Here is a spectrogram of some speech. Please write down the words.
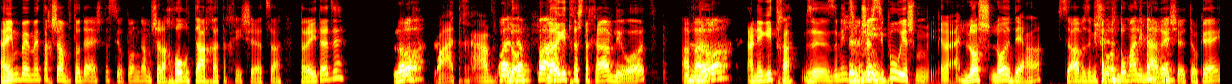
האם באמת עכשיו, אתה יודע, יש את הסרטון גם של החור תחת, אחי, שיצא. אתה ראית את זה? לא, וואי, אתה חייב... לא? לא אגיד לך שאתה חייב לראות, אבל לא, אני אגיד לך, זה, זה מין סוג של? סיפור, יש... לא, לא יודע, סבבה, זה מישהו רנדומלי מהרשת, אוקיי?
